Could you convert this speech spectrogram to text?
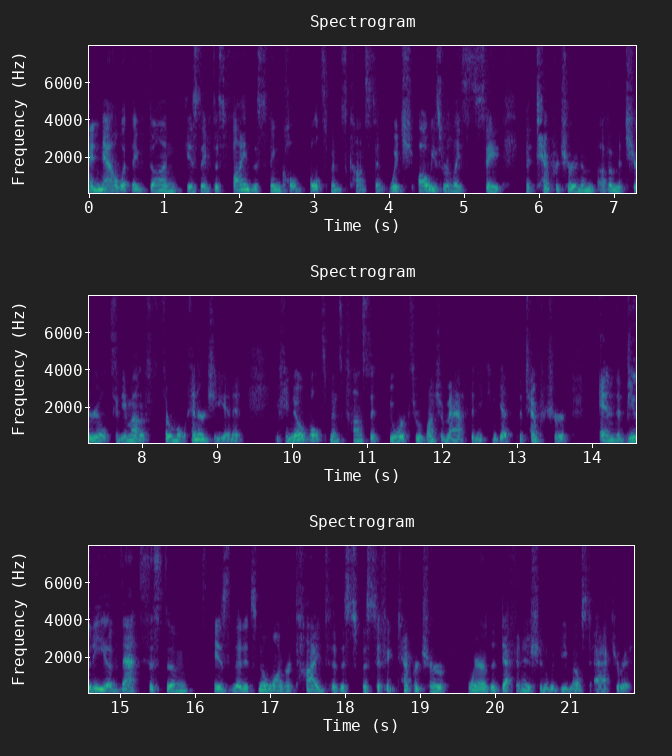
And now what they've done is they've defined this thing called Boltzmann's constant, which always relates, say, the temperature of a material to the amount of thermal energy in it. If you know Boltzmann's constant, you work through a bunch of math and you can get the temperature. And the beauty of that system is that it's no longer tied to the specific temperature where the definition would be most accurate.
